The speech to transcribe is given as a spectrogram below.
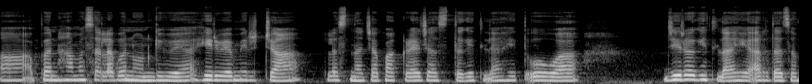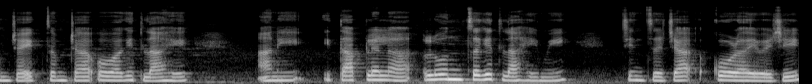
आपण हा मसाला बनवून घेऊया. हिरव्या मिरच्या लसणाच्या पाकळ्या जास्त घेतल्या आहेत. ओवा जिरं घेतलं आहे अर्धा चमचा एक चमचा ओवा घेतला आहे. आणि इथं आपल्याला लोणचं घेतलं आहे मी चिंचच्या कोळाऐवजी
